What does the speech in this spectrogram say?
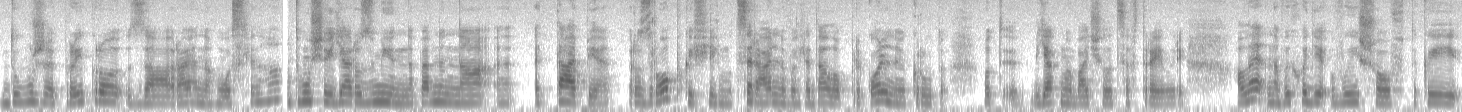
дуже прикро за Райана Гослінга, тому що я розумію, напевно, на е, етапі розробки фільму це реально виглядало прикольно і круто. От е, як ми бачили це в трейлері. Але на виході вийшов такий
